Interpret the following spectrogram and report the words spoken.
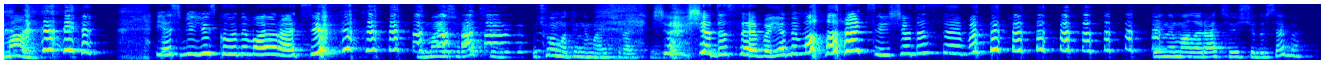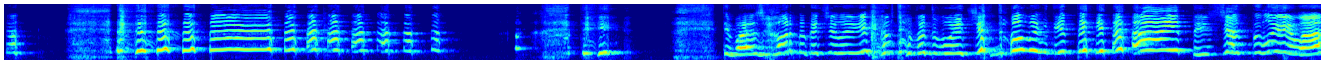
Мам, Я сміюсь, коли не маю рації. ти маєш рацію? У чому ти не маєш рацію? Що, щодо себе, я не мала рації щодо себе. Ти не мала рацію щодо себе? Маєш гарного чоловіка, в тебе двоє чудових дітей. Ай, ти щаслива.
